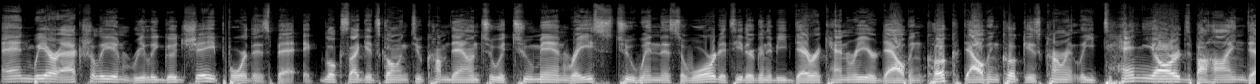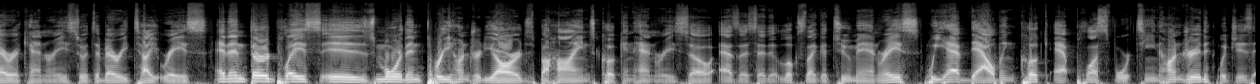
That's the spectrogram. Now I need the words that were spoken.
and we are actually in really good shape for this bet. It looks like it's going to come down to a two man race to win this award. It's either going to be Derrick Henry or Dalvin Cook. Dalvin Cook is currently 10 yards behind Derrick Henry, so it's a very tight race. And then third place is more than 300 yards behind Cook and Henry. So, as I said, it looks like a two man race. We have Dalvin Cook at plus 1400, which is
